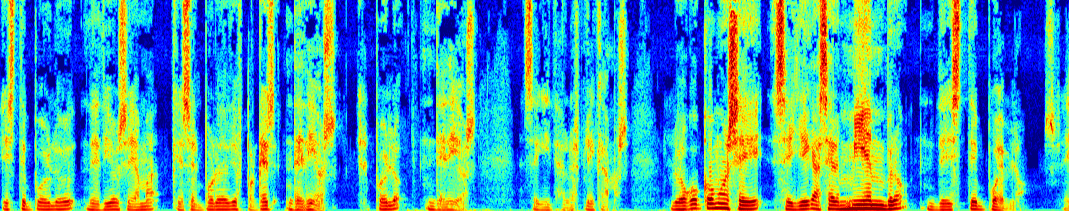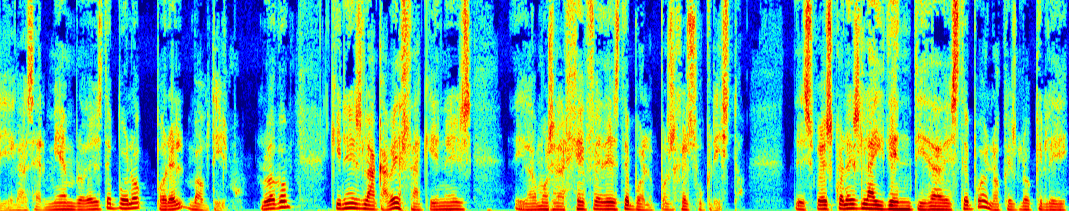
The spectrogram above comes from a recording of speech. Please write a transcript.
este pueblo de Dios se llama, que es el pueblo de Dios, porque es de Dios, el pueblo de Dios. Enseguida lo explicamos. Luego, cómo se, se llega a ser miembro de este pueblo. Se llega a ser miembro de este pueblo por el bautismo. Luego, ¿quién es la cabeza? ¿Quién es, digamos, el jefe de este pueblo? Pues Jesucristo. Después, ¿cuál es la identidad de este pueblo? ¿Qué es lo que le,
